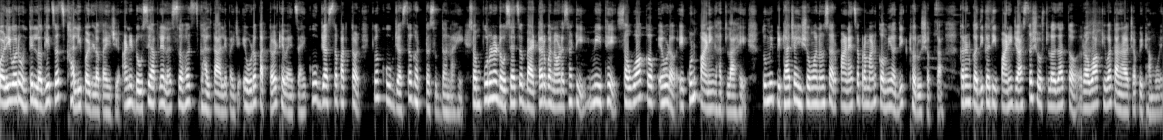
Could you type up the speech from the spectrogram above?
पळीवरून ते लगेचच खाली पडलं पाहिजे आणि डोसे आपल्याला सहज घालता आले पाहिजे. एवढं पातळ ठेवायचं आहे. खूप जास्त पातळ किंवा खूप जास्त घट्ट सुद्धा नाही. संपूर्ण डोस्याचं बॅटर बनवण्यासाठी मी इथे सव्वा कप एवढं एकूण पाणी घातलं आहे. तुम्ही पिठाच्या हिशोबानुसार पाण्याचं प्रमाण कमी अधिक ठरू शकता. कारण कधी कधी पाणी जास्त शोषलं जातं रवा किंवा तांदळाच्या पिठामुळे.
